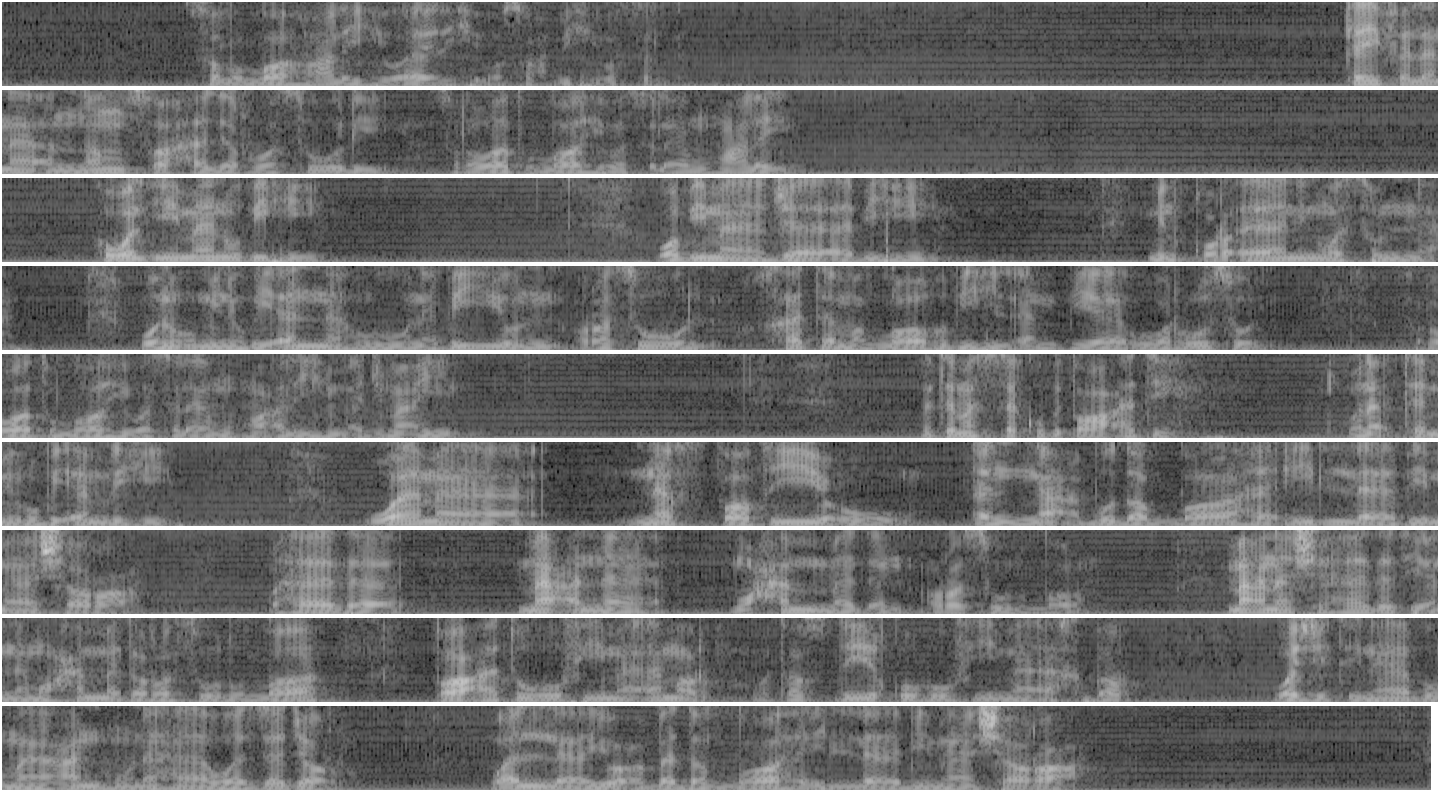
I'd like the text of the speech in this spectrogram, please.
صلى الله عليه وآله وصحبه وسلم. كيف لنا أن ننصح للرسول صلوات الله وسلامه عليه؟ هو الإيمان به وبما جاء به من قرآن وسنة ونؤمن بأنه نبي رسول ختم الله به الأنبياء والرسل صلوات الله وسلامه عليهم أجمعين. نتمسك بطاعته ونأتمر بأمره. وما نستطيع أن نعبد الله إلا بما شرع. وهذا معنى محمدا رسول الله. معنى شهادة أن محمد رسول الله طاعته فيما أمر وتصديقه فيما أخبر واجتناب ما عنه نهى وزجر. وألا يعبد الله إلا بما شرع.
